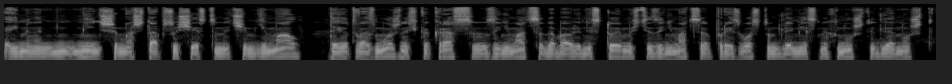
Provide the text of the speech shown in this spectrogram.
Именно меньший масштаб существенно, чем Ямал, дает возможность как раз заниматься добавленной стоимостью, заниматься производством для местных нужд и для нужд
